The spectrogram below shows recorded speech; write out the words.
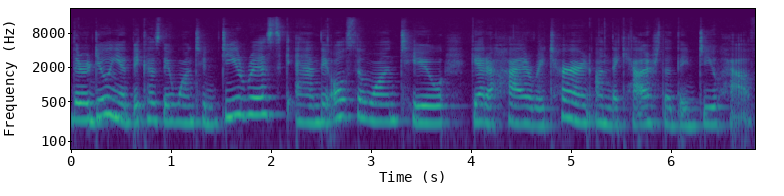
They're doing it because they want to de risk and they also want to get a higher return on the cash that they do have.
